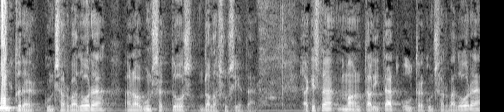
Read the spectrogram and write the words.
ultraconservadora en alguns sectors de la societat. Aquesta mentalitat ultraconservadora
